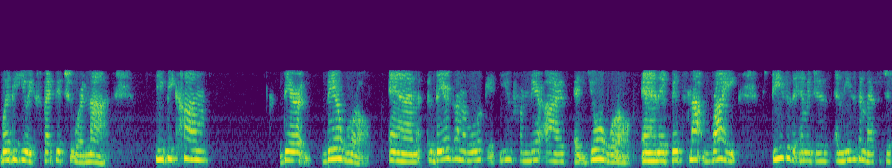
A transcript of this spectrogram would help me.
whether you expect it to or not. You become their their world, and they're going to look at you from their eyes at your world. And if it's not right, these are the images and these are the messages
